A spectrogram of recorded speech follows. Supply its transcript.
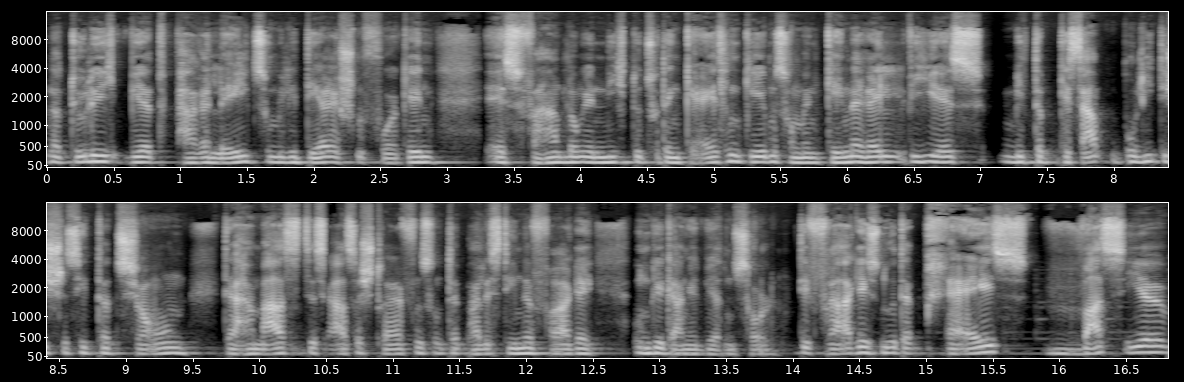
natürlich wird parallel zum militärischen Vorgehen es Verhandlungen nicht nur zu den Geiseln geben, sondern generell, wie es mit der gesamten politischen Situation der Hamas, des Gazastreifens und der Palästina-Frage umgegangen werden soll. Die Frage ist nur der Preis, was hier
